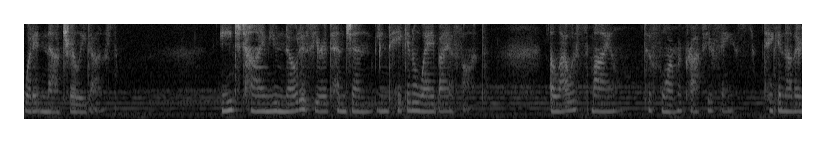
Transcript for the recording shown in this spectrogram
what it naturally does. Each time you notice your attention being taken away by a thought, allow a smile to form across your face. Take another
